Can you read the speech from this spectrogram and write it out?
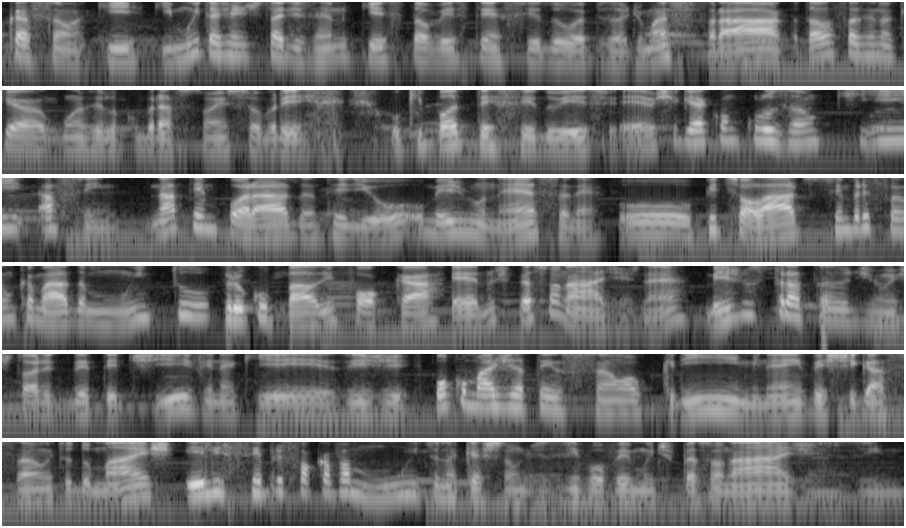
Colocação aqui que muita gente está dizendo que esse talvez tenha sido o episódio mais fraco. Eu tava fazendo aqui algumas elucubrações sobre o que pode ter sido isso. Eu cheguei à conclusão que, assim, na temporada anterior, ou mesmo nessa, né, o Pizzolato sempre foi um camarada muito preocupado em focar é, nos personagens, né? Mesmo se tratando de uma história de detetive, né, que exige um pouco mais de atenção ao crime, né, investigação e tudo mais, ele sempre focava muito na questão de desenvolver muitos personagens, em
